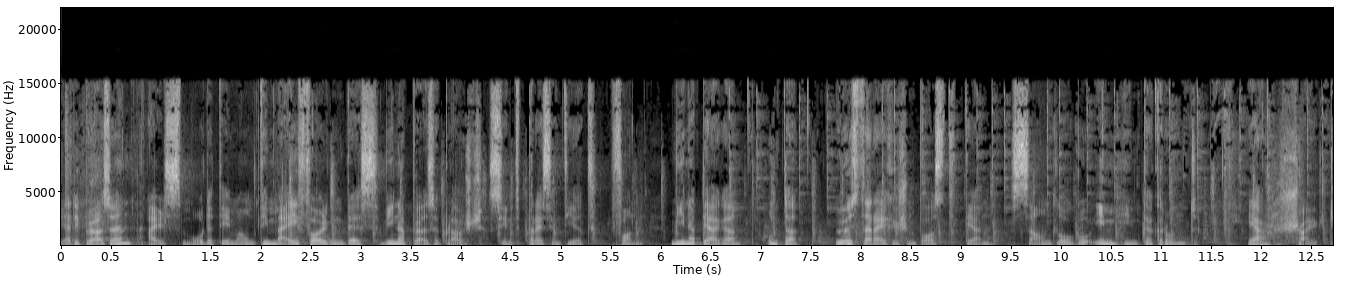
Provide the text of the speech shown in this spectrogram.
Ja, die Börse als Modethema und die Mai-Folgen des Wiener Börseplausch sind präsentiert von Wiener Berger und der österreichischen Post, deren Soundlogo im Hintergrund erschallt.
